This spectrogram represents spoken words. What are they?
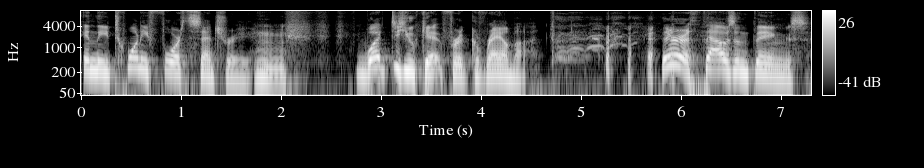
In the 24th century, Hmm. what do you get for grandma? there are a thousand things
